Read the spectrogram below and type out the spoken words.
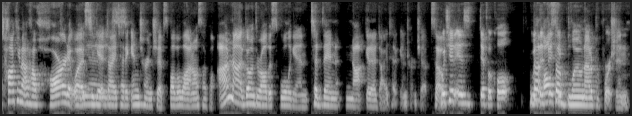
Talking about how hard it was yes. to get dietetic internships, blah blah blah, and I was like, "Well, I'm not going through all this school again to then not get a dietetic internship." So, which it is difficult, but also 50- blown out of proportion.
